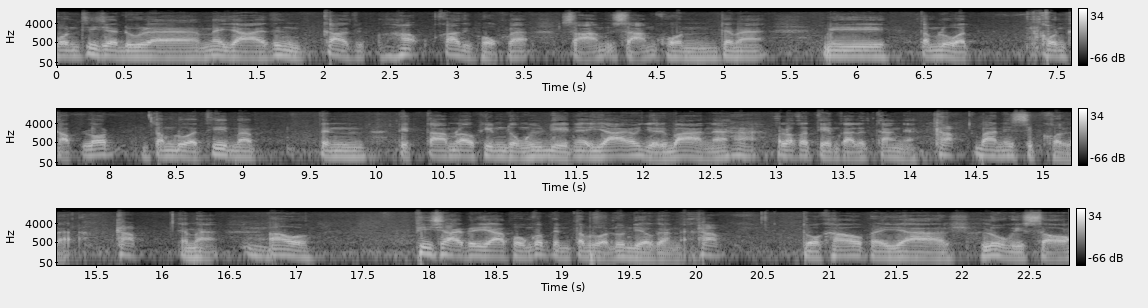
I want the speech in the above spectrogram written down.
คนที่จะดูแลแม่ยายซึ่ง90 96 แล้ว3 3คนใช่ไหมมีตำรวจคนขับรถตำรวจที่มาเป็นติดตามเราพิมพ์ดงพิมพ์ดีดเนี่ยย้ายเขาอยู่ในบ้านนะฮะ เพราะเราก็เตรียมการเลือกตั้งเนี่ย ครับ บ้านนี้ 10 คนแล้วครับ ใช่ไหมเอ้า พี่ชายภรรยาผมก็เป็นตำรวจรุ่นเดียวกันนะครับ ตัวเขาภรรยาลูกอีกสอง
